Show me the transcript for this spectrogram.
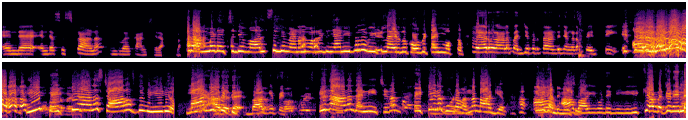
എന്റെ എന്റെ സിസ്റ്റർ ആണ്. നിങ്ങൾക്ക് കാണിച്ചു തരാം. അമ്മയുടെ അച്ഛന്റെ വാത്സല്യം വേണമെന്ന് പറഞ്ഞിട്ട് ഞാൻ ഇവരുടെ വീട്ടിലായിരുന്നു കോവിഡ് ടൈം മൊത്തം. വേറൊരാളെ പരിചയപ്പെടുത്താണ്ട് ഞങ്ങളുടെ പെട്ടി. ഈ പെട്ടിയാണ് സ്റ്റാർ ഓഫ് ദി വീഡിയോ ഇതാണ് ധനീച്ചയുടെ പെട്ടിയുടെ കൂടെ വന്ന ഭാഗ്യം. ആ- ഭാഗ്യം കൊണ്ട് ഇരിക്കാൻ പറ്റണില്ല.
